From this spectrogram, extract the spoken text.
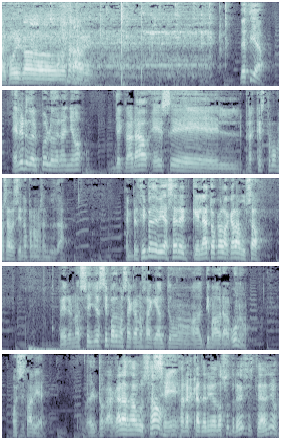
El público lo sabe. Decía, el héroe del pueblo del año declarado es el... Pero es que esto vamos a ver si lo ponemos en duda. En principio debía ser el que le ha tocado la cara abusado. Pero no sé yo si podemos sacarnos aquí a última hora alguno. Pues está bien. ¿El tocacaras ha abusado? Sí. Pero es que ha tenido dos o tres este año.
